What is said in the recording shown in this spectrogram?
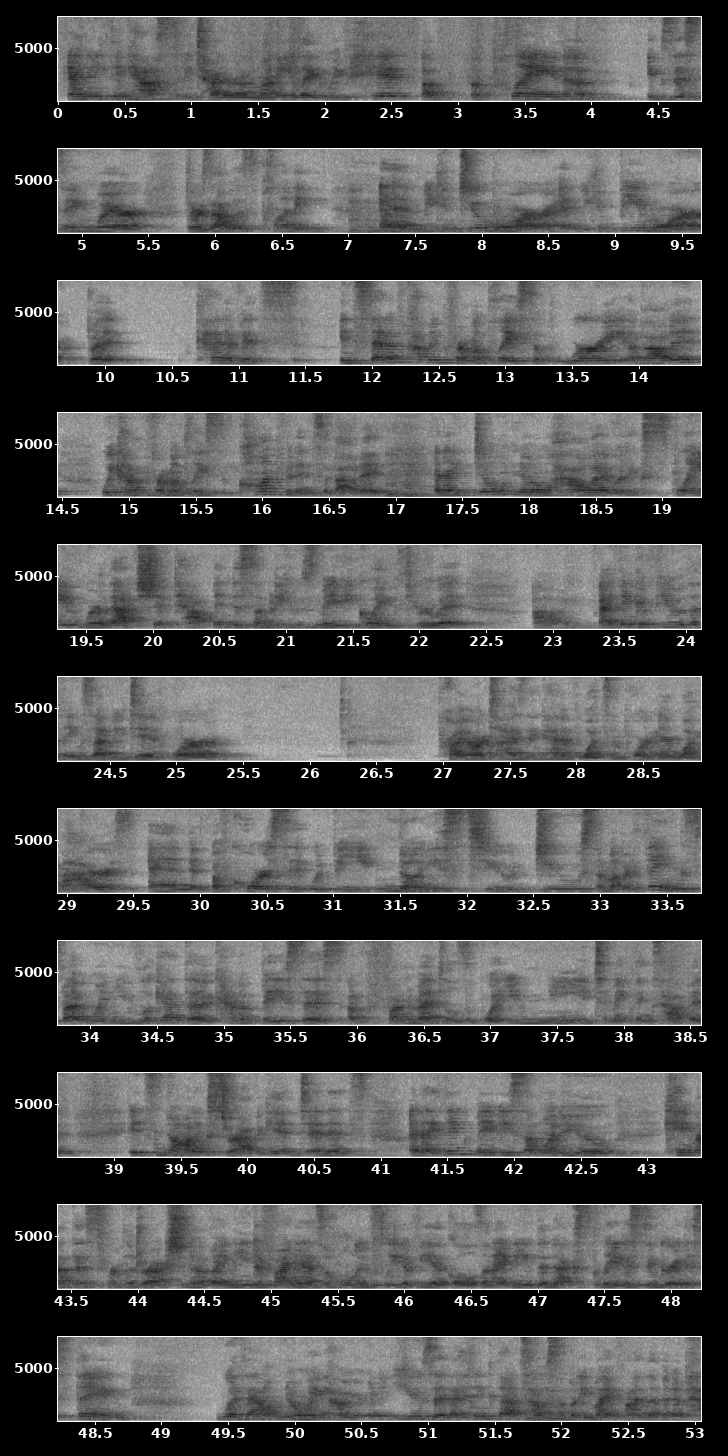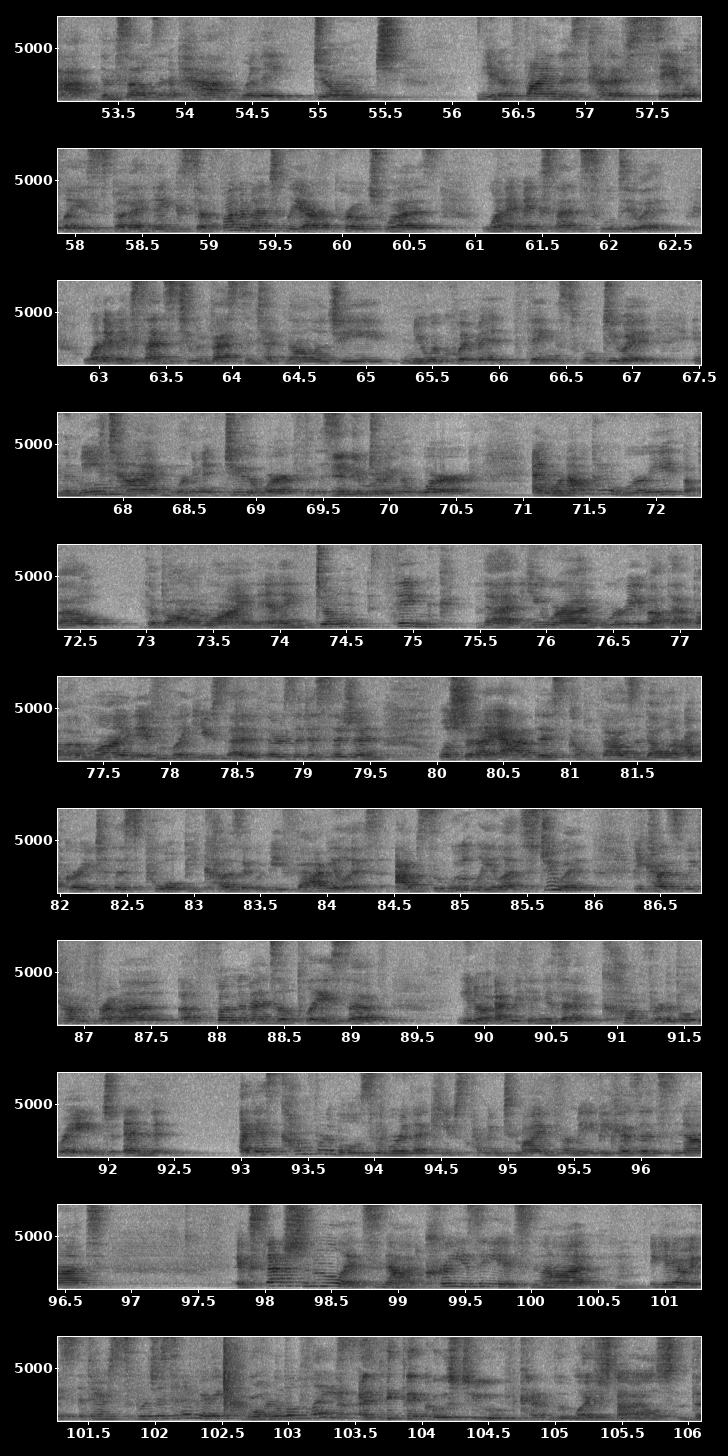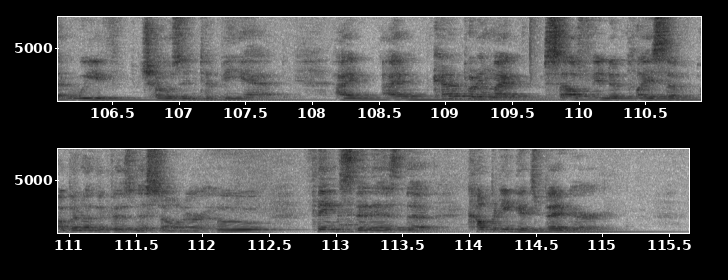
anything has to be tied around money. Like we've hit a, a plane of existing where there's always plenty Mhm. and we can do more and we can be more, but kind of it's instead of coming from a place of worry about it, we come from a place of confidence about it. Mhm. And I don't know how I would explain where that shift happened to somebody who's maybe going through it. Um, I think a few of the things that we did were prioritizing kind of what's important and what matters. And of course, it would be nice to do some other things, but when you look at the kind of basis of the fundamentals of what you need to make things happen, it's not extravagant and it's and I think maybe someone who came at this from the direction of I need to finance a whole new fleet of vehicles and I need the next latest and greatest thing without knowing how you're going to use it. I think that's how Mhm. somebody might find them in a path themselves in a path where they don't you know find this kind of stable place. But I think so fundamentally our approach was when it makes sense, we'll do it. When it makes sense to invest in technology, new equipment, things, we'll do it. In the meantime, we're going to do the work for the sake Anyway. of doing the work and we're not going to worry about the bottom line. And I don't think that you or I worry about that bottom line if, Mhm. like you said, if there's a decision, well, should I add this couple thousand dollar upgrade to this pool because it would be fabulous? Absolutely, let's do it because we come from a, a fundamental place of, you know, everything is at a comfortable range. And I guess comfortable is the word that keeps coming to mind for me because it's not exceptional, it's not crazy, it's not, hmm. you know, it's there's we're just in a very comfortable place. I think that goes to kind of the lifestyles that we've chosen to be at. I, I'm kind of putting myself into place of, of another business owner who thinks that as the company gets bigger,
